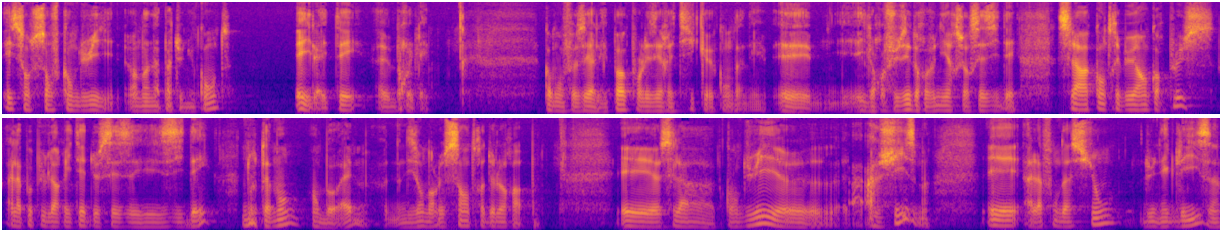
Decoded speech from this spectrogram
et son sauf-conduit, on n'en a pas tenu compte, et il a été brûlé, comme on faisait à l'époque pour les hérétiques condamnés. Et il refusait de revenir sur ses idées. Cela a contribué encore plus à la popularité de ses idées, notamment en Bohème, disons dans le centre de l'Europe. Et cela conduit euh, à un schisme et à la fondation d'une église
